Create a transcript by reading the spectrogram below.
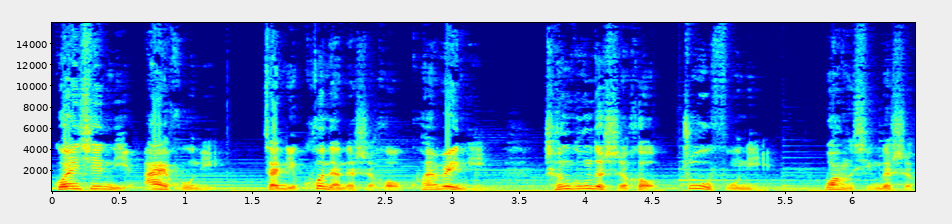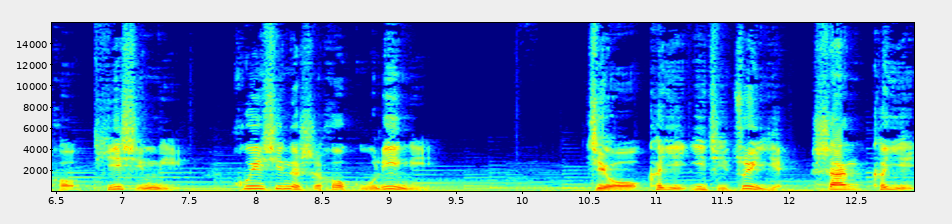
关心你，爱护你。在你困难的时候宽慰你，成功的时候祝福你，忘形的时候提醒你，灰心的时候鼓励你。酒可以一起醉饮，山可以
